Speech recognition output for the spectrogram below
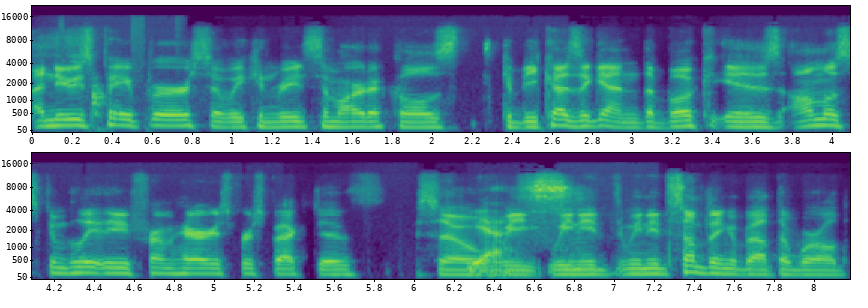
a newspaper so we can read some articles because again the book is almost completely from harry's perspective so Yes. we we need we need something about the world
